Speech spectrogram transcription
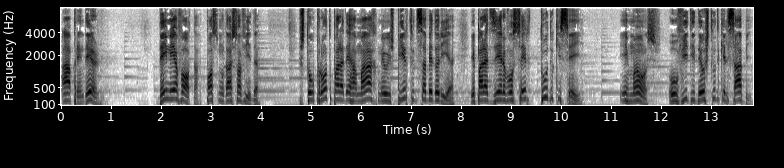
a aprender? Dei meia volta, posso mudar sua vida. Estou pronto para derramar meu espírito de sabedoria e para dizer a você tudo que sei. Irmãos, ouvir de Deus tudo que Ele sabe,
